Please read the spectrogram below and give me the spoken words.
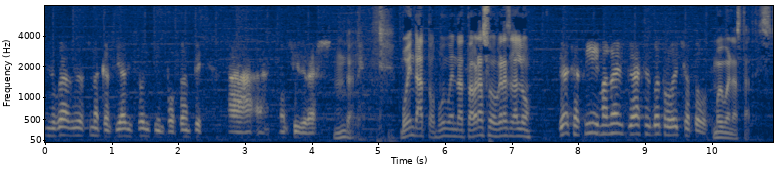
sin lugar a dudas, una cantidad histórica importante a, considerar. Dale. Buen dato, muy buen dato. Abrazo, gracias Lalo. Gracias a ti, Manuel. Gracias, buen provecho a todos. Muy buenas tardes.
